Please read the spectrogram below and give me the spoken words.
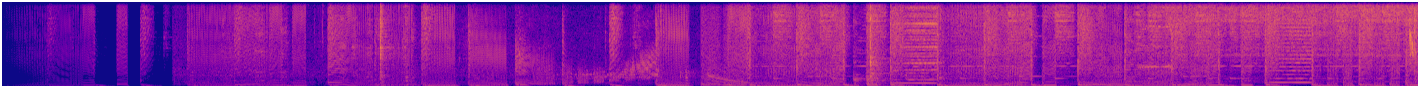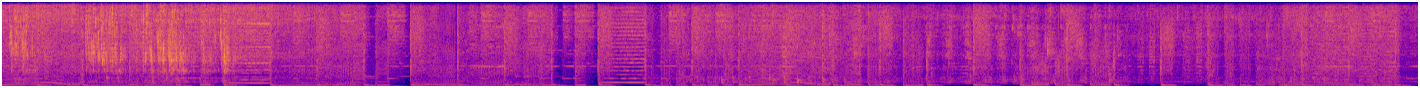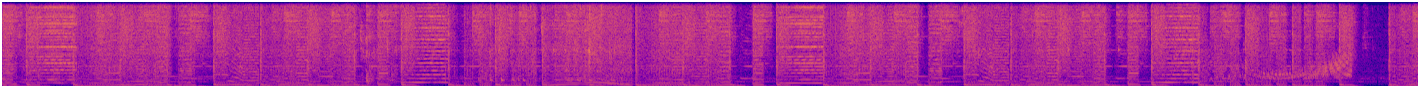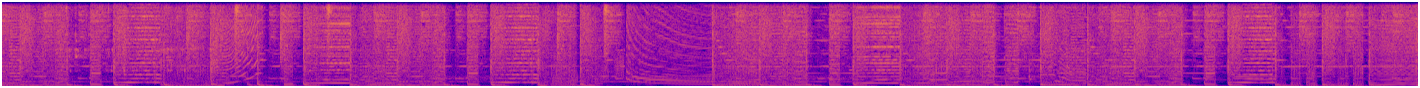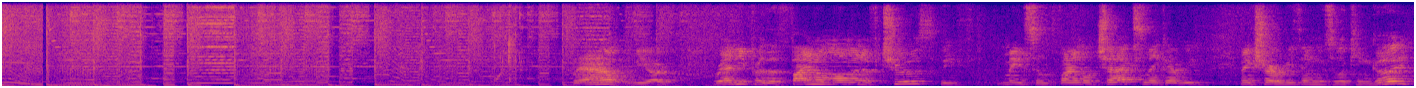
Are ready for the final moment of truth. We've made some final checks, make every make sure everything is looking good.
